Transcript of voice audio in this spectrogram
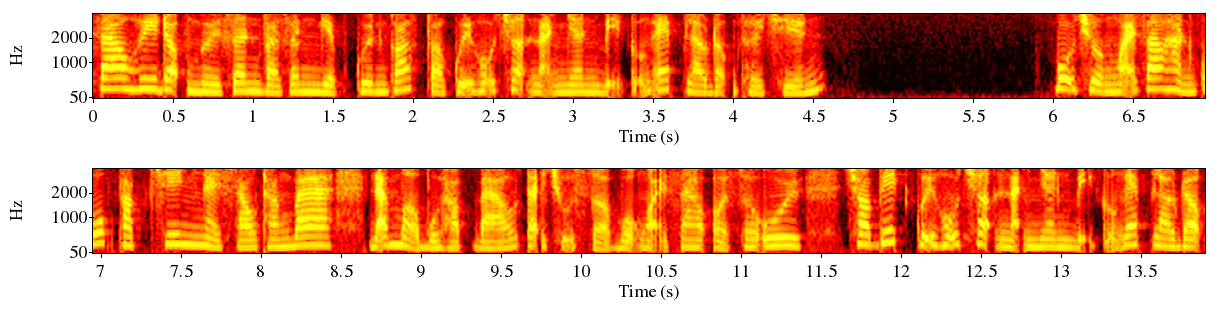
Giao huy động người dân và doanh nghiệp quyên góp vào quỹ hỗ trợ nạn nhân bị cưỡng ép lao động thời chiến. Bộ trưởng Ngoại giao Hàn Quốc Park Jin ngày 6 tháng 3 đã mở buổi họp báo tại trụ sở Bộ Ngoại giao ở Seoul, cho biết quỹ hỗ trợ nạn nhân bị cưỡng ép lao động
